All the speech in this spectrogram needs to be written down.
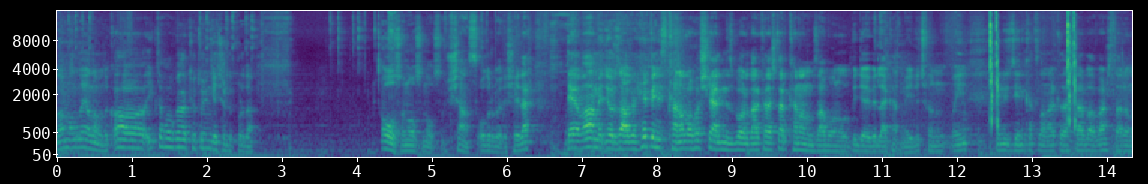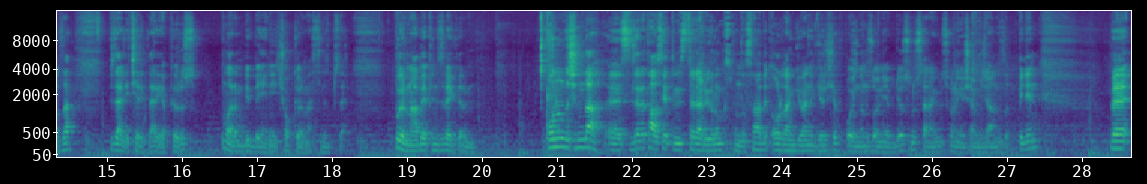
Lan vallahi alamadık. Aa ilk defa bu kadar kötü oyun geçirdik burada. Olsun olsun olsun. Şans olur böyle şeyler. Devam ediyoruz abi. Hepiniz kanala hoş geldiniz bu arada arkadaşlar. Kanalımıza abone olup videoya bir like atmayı lütfen unutmayın. Henüz yeni katılan arkadaşlar da varsa aramıza güzel içerikler yapıyoruz. Umarım bir beğeni çok görmezsiniz bize. Buyurun abi hepinizi beklerim. Onun dışında e, sizlere tavsiye ettiğim siteler yorum kısmında sabit. Oradan güvenli giriş yapıp oyunlarınızı oynayabiliyorsunuz. Herhangi bir sorun yaşamayacağınızı bilin. Ve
